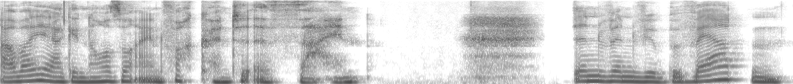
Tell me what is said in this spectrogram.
Aber ja, genauso einfach könnte es sein. Denn wenn wir bewerten,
